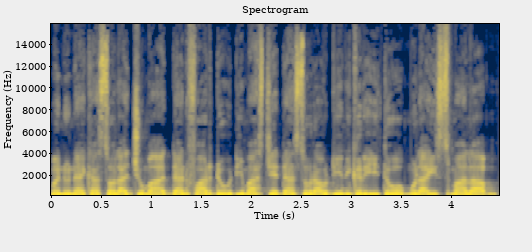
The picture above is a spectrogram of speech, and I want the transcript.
menunaikan solat Jumaat dan fardu di masjid dan surau di negeri itu mulai semalam.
